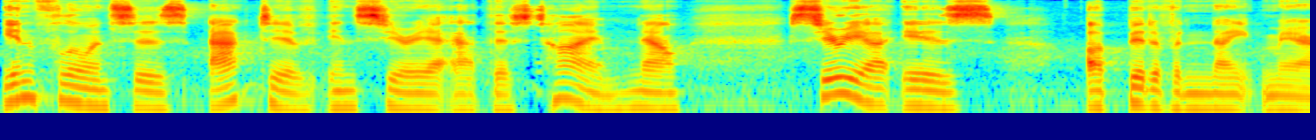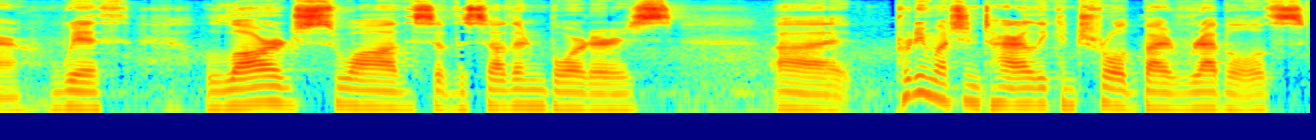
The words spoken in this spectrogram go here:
influences active in Syria at this time. Now, Syria is a bit of a nightmare with large swaths of the southern borders uh, pretty much entirely controlled by rebels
